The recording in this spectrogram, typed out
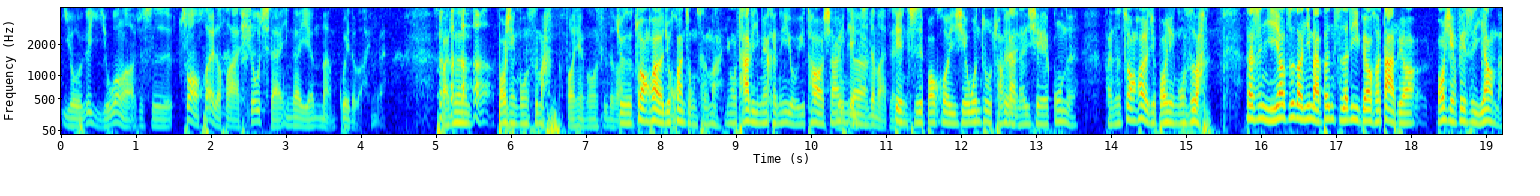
有一个疑问啊，就是撞坏的话修起来应该也蛮贵的吧？应该反正 保险公司嘛，保险公司的吧？就是撞坏了就换总成嘛，因为它里面肯定有一套相应的电机，包括一些温度传感的一些功能。反正撞坏了就保险公司吧。但是你要知道，你买奔驰的立标和大标，保险费是一样的。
